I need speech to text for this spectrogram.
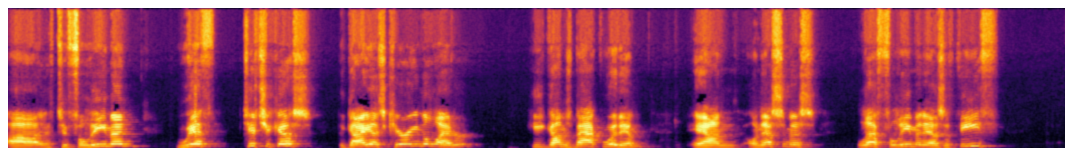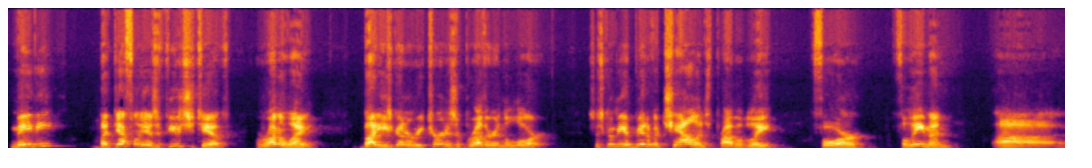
to Philemon with Tychicus, the guy that's carrying the letter. He comes back with him. And Onesimus left Philemon as a thief, maybe, but definitely as a fugitive, a runaway. But he's going to return as a brother in the Lord. So it's going to be a bit of a challenge, probably, for Philemon uh,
